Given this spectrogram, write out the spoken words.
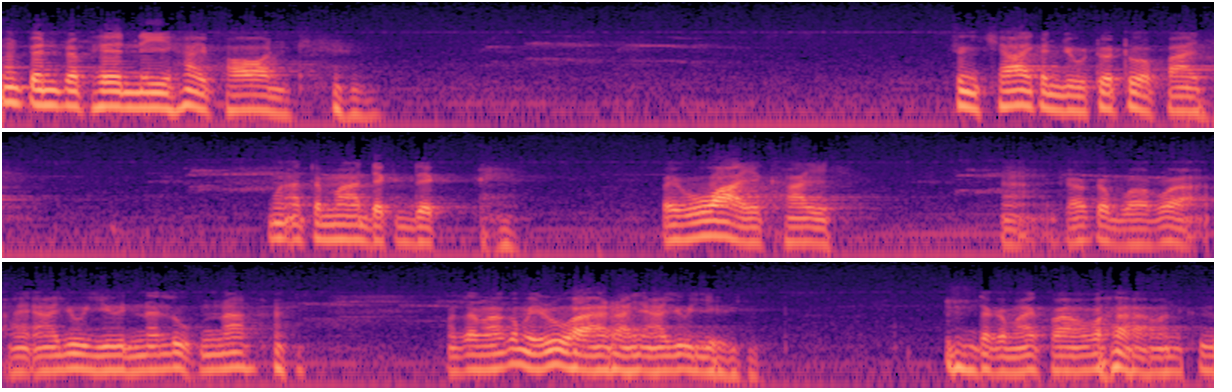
มันเป็นประเพณีให้พร ซึ่งใช้กันอยู่ทั่วๆไปเมื่ออาตมาเด็กๆ ไปไหว้ใครเขาก็บอกว่า ให้อายุยืนนะลูกนะอาตมาก็ไม่รู้ว่าอะไรอายุยืน แต่ก็หมายความว่ามันคือ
